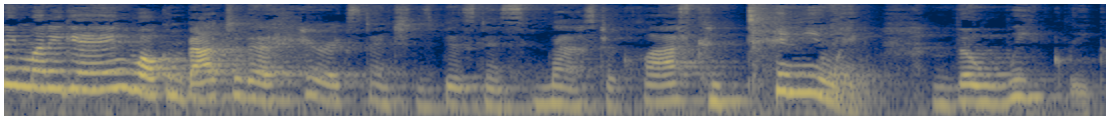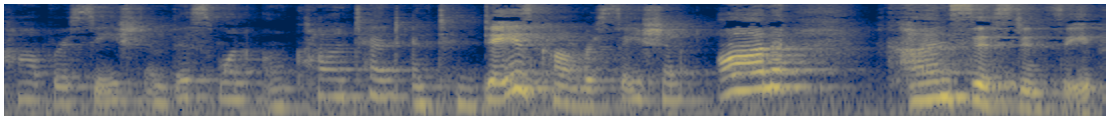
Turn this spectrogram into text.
morning, Money Gang. Welcome back to the Hair Extensions Business Masterclass, continuing the weekly conversation. This one on content, and today's conversation on consistency.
